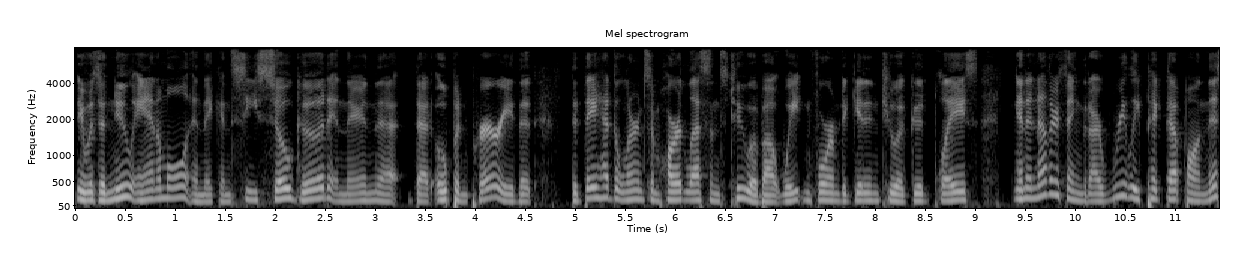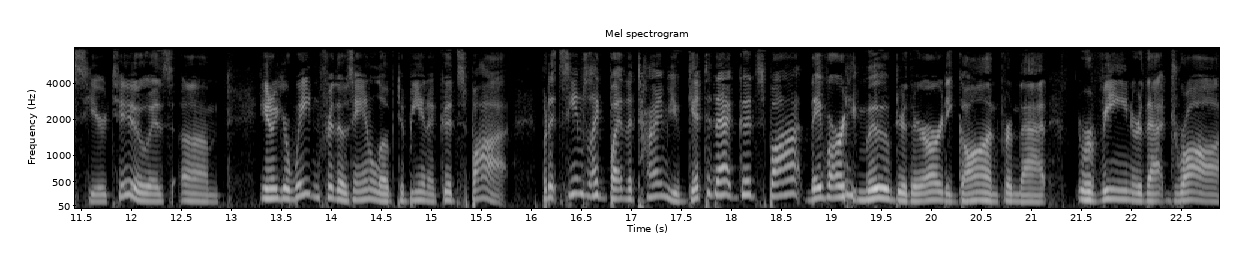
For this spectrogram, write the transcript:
it was a new animal, and they can see so good, and they're in that that open prairie that that they had to learn some hard lessons too about waiting for him to get into a good place. And another thing that I really picked up on this year too is, um, you know, you're waiting for those antelope to be in a good spot. But it seems like by the time you get to that good spot, they've already moved or they're already gone from that ravine or that draw.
